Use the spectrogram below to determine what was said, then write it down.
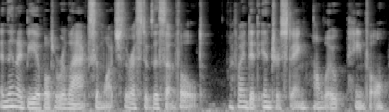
and then I'd be able to relax and watch the rest of this unfold. I find it interesting, although painful,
